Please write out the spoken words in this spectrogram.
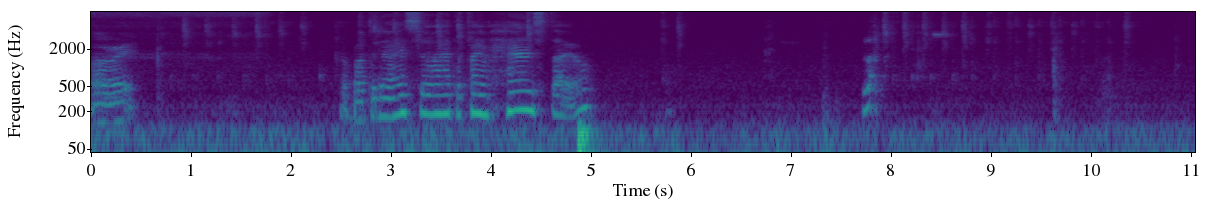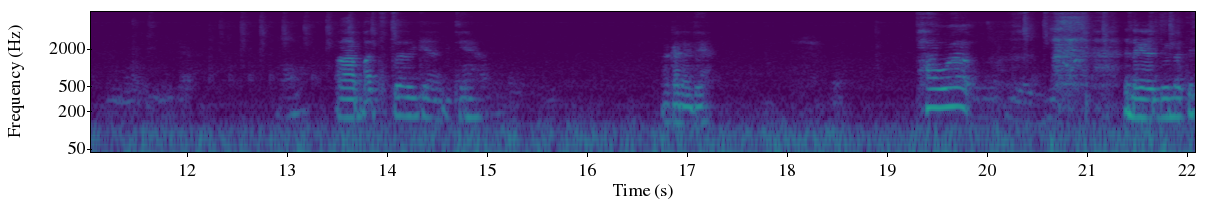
Alright. About to die, so I have to find hand style. Look. Ah, about to die again. yeah. I got an idea. Power and they're gonna do nothing.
